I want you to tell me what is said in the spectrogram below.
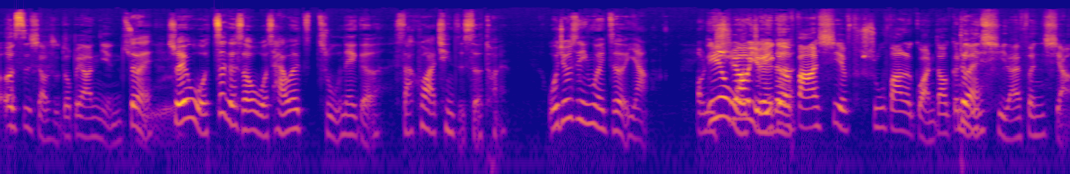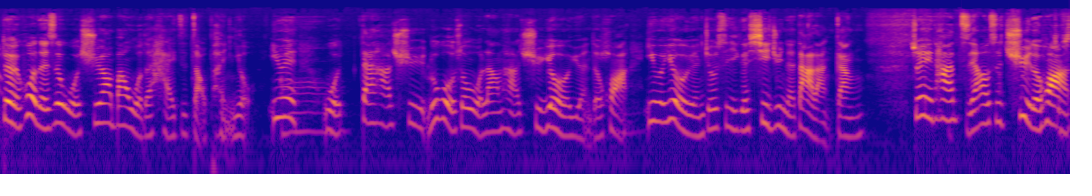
二十四小时都被他黏住。对，所以我这个时候我才会组那个 Sakura 亲子社团。我就是因为这样，哦，你需要有一个发泄抒发的管道，跟你一起来分享。对，或者是我需要帮我的孩子找朋友，因为我带他去。如果说我让他去幼儿园的话，因为幼儿园就是一个细菌的大染缸，所以他只要是去的话，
